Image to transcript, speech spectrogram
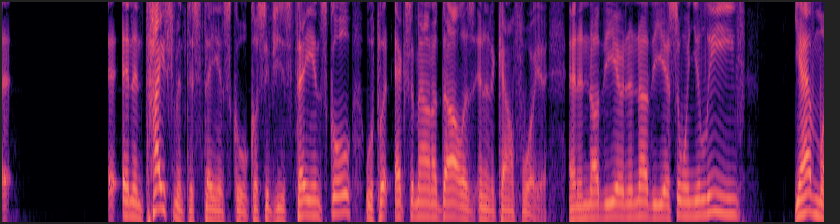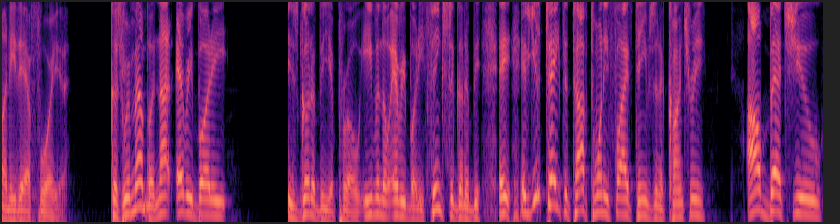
a, an enticement to stay in school. Because if you stay in school, we'll put X amount of dollars in an account for you, and another year and another year. So when you leave, you have money there for you. Because remember, not everybody is going to be a pro, even though everybody thinks they're going to be. If you take the top 25 teams in the country, I'll bet you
